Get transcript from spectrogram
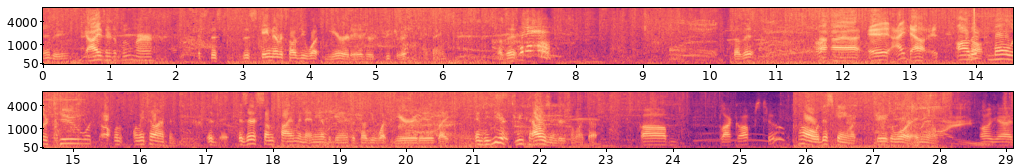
Maybe. Guys, there's a boomer. It's this this game never tells you what year it is or futuristic anything. Does it? Does it? Uh, eh, I doubt it. Oh, No. there's Mauler too. What the? Oh, let, let me tell Anthony. Is is there some time in any of the games that tells you what year it is? Like in the year 3000 or something like that. Um, Black Ops 2? No, this game like Gears of War. Any of Oh yeah,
